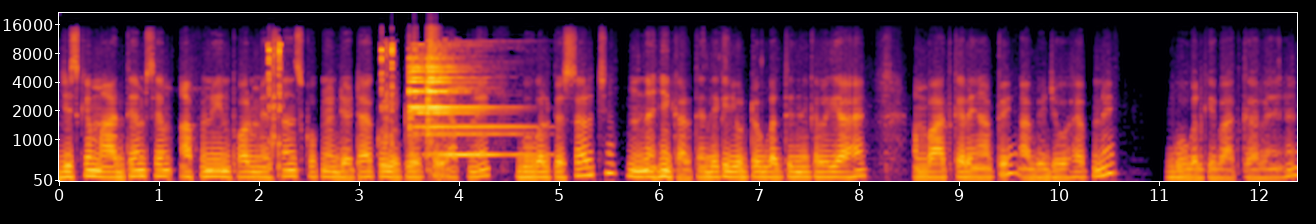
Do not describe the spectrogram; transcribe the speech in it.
जिसके माध्यम से हम अपनी इंफॉर्मेशन को, अपने डेटा को यूट्यूब पे अपने गूगल पे सर्च नहीं करते हैं? देखिए यूट्यूब गलती निकल गया है। हम बात करें यहाँ पे, अभी जो है अपने गूगल की बात कर रहे हैं।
